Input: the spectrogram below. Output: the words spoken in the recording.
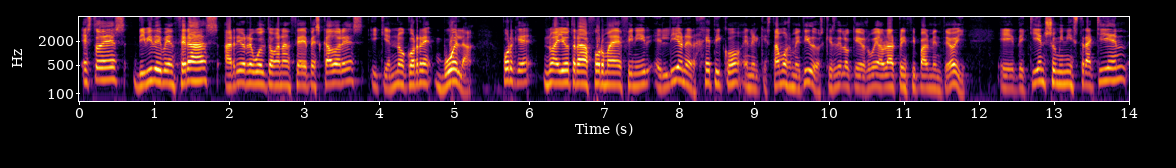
Esto es divide y vencerás, a río revuelto ganancia de pescadores y quien no corre vuela porque no hay otra forma de definir el lío energético en el que estamos metidos, que es de lo que os voy a hablar principalmente hoy. Eh, de quién suministra quién,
